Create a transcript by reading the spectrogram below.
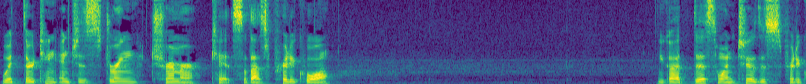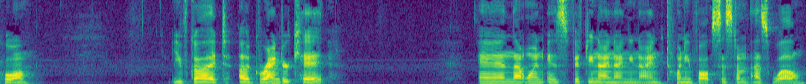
with 13 inches string trimmer kit. So that's pretty cool. You got this one too. This is pretty cool. You've got a grinder kit. And that one is $59.99, 20 volt system as well.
